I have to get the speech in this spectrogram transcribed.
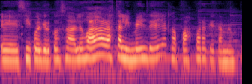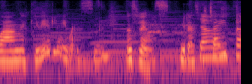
Eh, si cualquier cosa, les voy a dejar hasta el email de ella, capaz para que también puedan escribirle. Y bueno, Sí. nos vemos. Gracias, Chao. Chaito.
